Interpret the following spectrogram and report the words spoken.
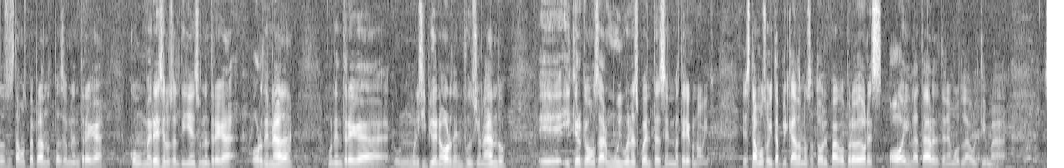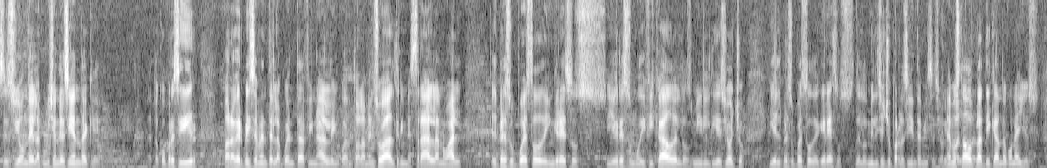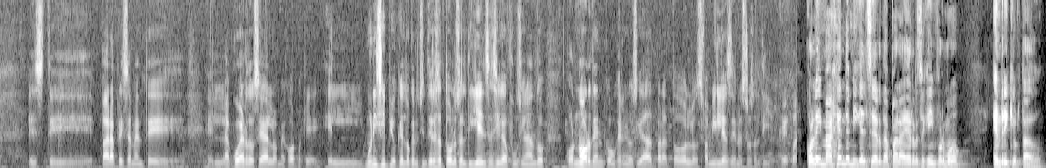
Estamos preparándonos para hacer una entrega como merecen los saltillenses, una entrega ordenada, una entrega, un municipio en orden, funcionando, eh, y creo que vamos a dar muy buenas cuentas en materia económica. Estamos ahorita aplicándonos a todo el pago de proveedores. Hoy en la tarde tenemos la última sesión de la Comisión de Hacienda que me tocó presidir para ver precisamente la cuenta final en cuanto a la mensual, trimestral, anual, el presupuesto de ingresos y egresos modificado del 2018 y el presupuesto de egresos del 2018 para la siguiente administración. Hemos estado platicando con ellos este, para precisamente el acuerdo sea lo mejor, porque el municipio, que es lo que nos interesa a todos los saltillenses, siga funcionando con orden, con generosidad para todas las familias de nuestro Saltillo. Con la imagen de Miguel Cerda para RCG informó Enrique Hurtado.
